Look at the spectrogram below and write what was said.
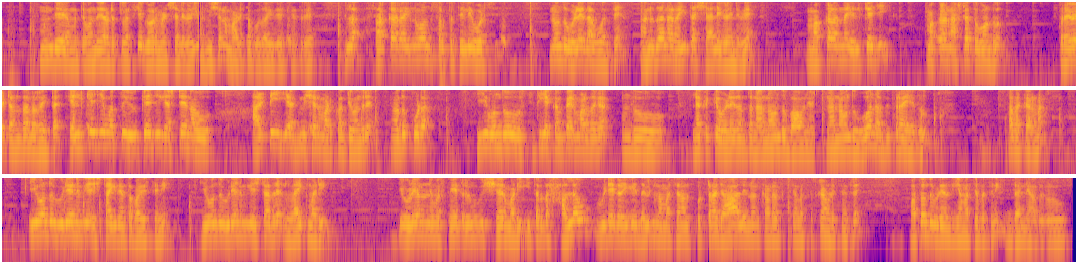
ಮುಂದೆ ಮತ್ತೆ ಒಂದು ಎರಡು ಕ್ಲಾಸ್ಗೆ ಗೌರ್ಮೆಂಟ್ ಶಾಲೆಗಳಿಗೆ ಅಡ್ಮಿಷನ್ ಮಾಡಿಸಬಹುದಾಗಿದೆ ಸ್ನೇಹಿತರೆ. ಇಲ್ಲ, ಸರ್ಕಾರ ಇನ್ನೂ ಒಂದು ಸ್ವಲ್ಪ ತಲೆ ಓಡಿಸಿ, ಇನ್ನೊಂದು ಒಳ್ಳೆಯದಾಗುವಂತೆ ಅನುದಾನ ರಹಿತ ಶಾಲೆಗಳೇನಿವೆ, ಮಕ್ಕಳನ್ನು ಎಲ್ ಕೆ ಜಿ, ಮಕ್ಕಳನ್ನು ಅಷ್ಟೇ ತೊಗೊಂಡು ಪ್ರೈವೇಟ್ ಅನುದಾನ ರಹಿತ ಎಲ್ ಕೆ ಜಿ ಮತ್ತು ಯು ಕೆ ಜಿಗೆ ಅಷ್ಟೇ ನಾವು ಆರ್ ಟಿಗೆ ಅಡ್ಮಿಷನ್ ಮಾಡ್ಕೊತೀವಿ ಅಂದರೆ ಅದು ಕೂಡ ಈ ಒಂದು ಸ್ಥಿತಿಗೆ ಕಂಪೇರ್ ಮಾಡಿದಾಗ ಒಂದು ಲೆಕ್ಕಕ್ಕೆ ಒಳ್ಳೆಯದಂತ ನನ್ನ ಒಂದು ಭಾವನೆ. ನನ್ನ ಒಂದು ಓನ್ ಅಭಿಪ್ರಾಯ ಇದು. ಆದ ಕಾರಣ ಈ ಒಂದು ವಿಡಿಯೋ ನಿಮಗೆ ಇಷ್ಟ ಆಗಿದೆ ಅಂತ ಭಾವಿಸ್ತೀನಿ. ಈ ಒಂದು ವಿಡಿಯೋ ನಿಮಗೆ ಇಷ್ಟ ಆದರೆ ಲೈಕ್ ಮಾಡಿ. ಈ ವಿಡಿಯೋನ ನಿಮ್ಮ ಸ್ನೇಹಿತರಿಗೂ ಶೇರ್ ಮಾಡಿ. ಈ ಥರದ ಹಲವು ವಿಡಿಯೋಗಳಿಗೆ ದಯವಿಟ್ಟು ನಮ್ಮ ಚಾನಲ್ ಪುಟ್ಟರಾಜ್ ಆಲ್ ಇನ್ನೊಂದು ಕನ್ನಡ ಚಾನಲ್ ಸಬ್ಸ್ಕ್ರೈಬ್ ಮಾಡಿ ಸ್ನೇಹಿತರೆ. ಮತ್ತೊಂದು ವಿಡಿಯೋದೊಂದಿಗೆ ಮತ್ತೆ ಬರ್ತೀನಿ. ಧನ್ಯವಾದಗಳು.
